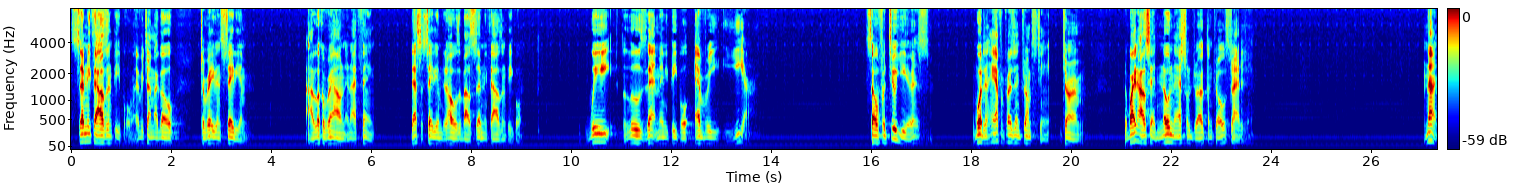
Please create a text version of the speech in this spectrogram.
70,000 people. Every time I go to Ravens Stadium, I look around and I think, that's a stadium that holds about 70,000 people. We lose that many people every year. So for two years, more than half of President Trump's term, the White House had no national drug control strategy. None.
